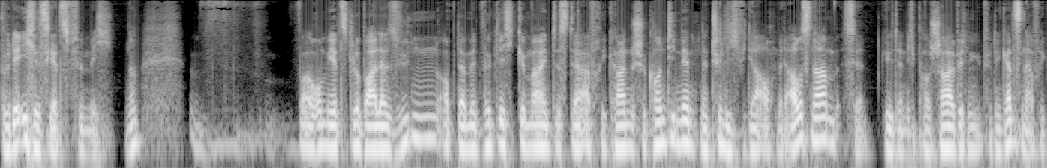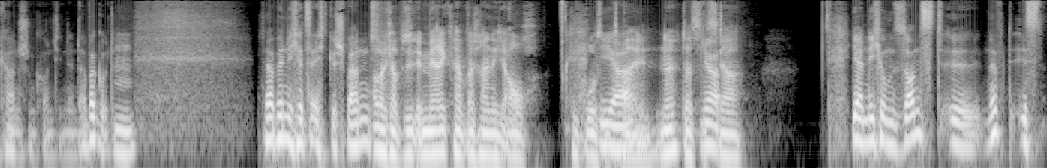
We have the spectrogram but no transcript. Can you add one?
würde ich es jetzt für mich. Ne? Warum jetzt globaler Süden? Ob damit wirklich gemeint ist der afrikanische Kontinent? Natürlich wieder auch mit Ausnahmen. Es ja, gilt ja nicht pauschal für den, für den ganzen afrikanischen Kontinent, aber gut. Mhm. Da bin ich jetzt echt gespannt. Aber ich glaube, Südamerika wahrscheinlich auch in großen ja. Teilen, ne? Das ist ja. ja ja, nicht umsonst äh, ne, ist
